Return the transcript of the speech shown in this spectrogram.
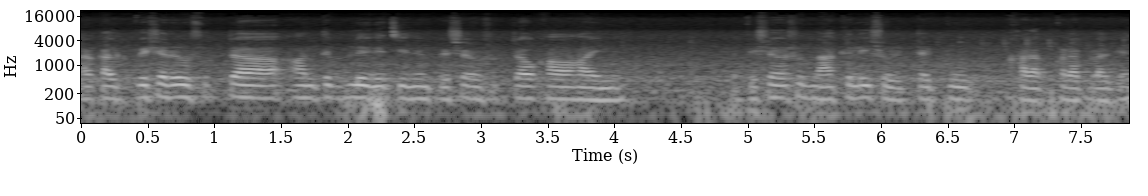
আর কালকে প্রেশারের ওষুধটা আনতে ভুলে গেছি প্রেশার ওষুধটাও খাওয়া হয়নি। প্রেশার ওষুধ না খেলেই শরীরটা একটু খারাপ খারাপ লাগে।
